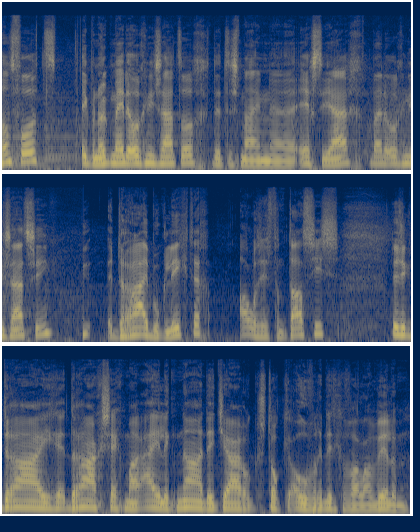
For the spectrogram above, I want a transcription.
Zandvoort. Ik ben ook mede-organisator. Dit is mijn uh, eerste jaar bij de organisatie. Het draaiboek ligt er. Alles is fantastisch. Dus ik draag, draag zeg maar eigenlijk na dit jaar ook een stokje over, in dit geval aan Willem.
